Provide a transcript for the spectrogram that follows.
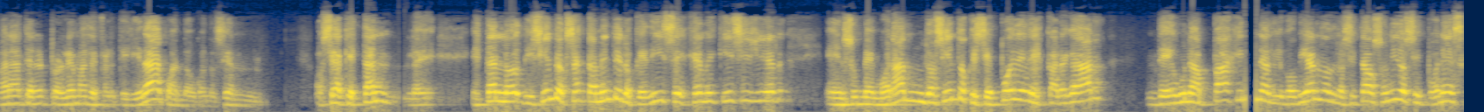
van a tener problemas de fertilidad cuando, cuando sean... O sea que están, están diciendo exactamente lo que dice Henry Kissinger en su memorándum 200, que se puede descargar de una página del gobierno de los Estados Unidos. Y pones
